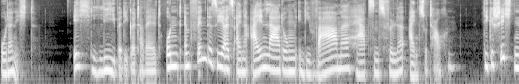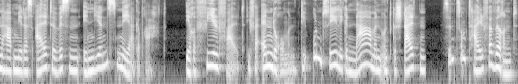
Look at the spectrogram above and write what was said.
oder nicht. Ich liebe die Götterwelt und empfinde sie als eine Einladung, in die warme Herzensfülle einzutauchen. Die Geschichten haben mir das alte Wissen Indiens näher gebracht ihre Vielfalt, die Veränderungen, die unzähligen Namen und Gestalten sind zum Teil verwirrend,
